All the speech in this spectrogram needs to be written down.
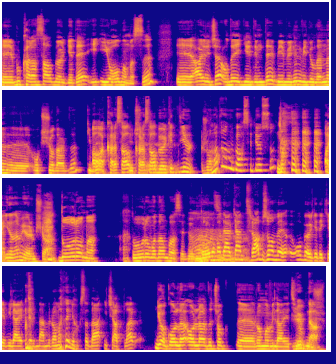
e, bu karasal bölgede iyi olmaması. E, ayrıca odaya girdiğimde birbirinin videolarını e, okşuyorlardı gibi. Aa karasal Bir- karasal e, bölge dediğin Roma'dan mı bahsediyorsun? Ay inanamıyorum şu an. Doğu Roma. Doğu Roma'dan bahsediyorum. Aa. Doğu Roma derken Trabzon ve o bölgedeki vilayetlerinden bir Roma yoksa daha iç hatlar Yok orlar, oralarda çok e, Roma vilayeti Lübnan yokmuş.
